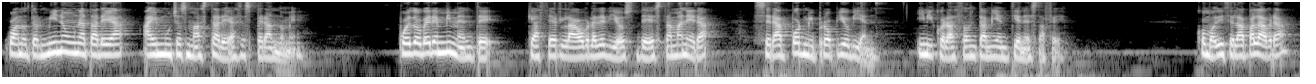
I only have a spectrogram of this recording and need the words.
Cuando termino una tarea, hay muchas más tareas esperándome. Puedo ver en mi mente que hacer la obra de Dios de esta manera será por mi propio bien, y mi corazón también tiene esta fe. Como dice la palabra,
